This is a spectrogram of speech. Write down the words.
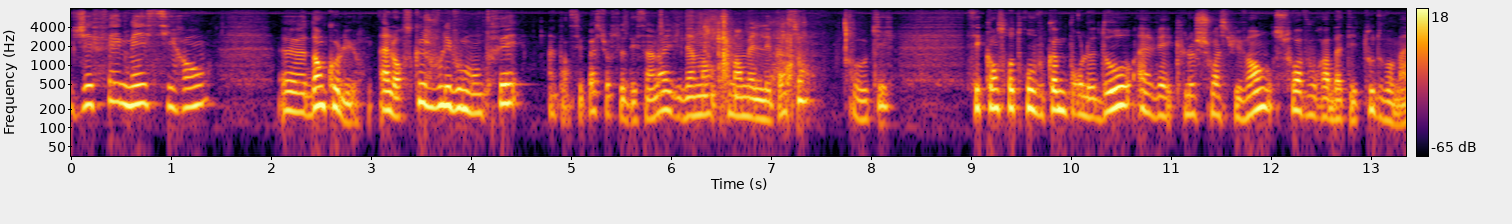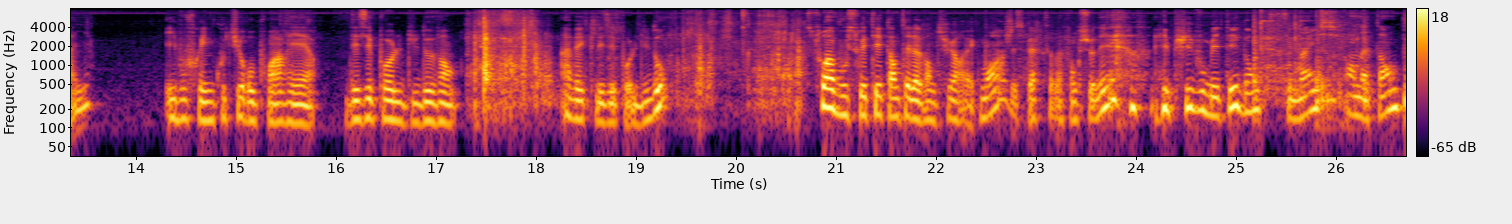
j'ai fait mes 6 rangs euh, d'encolure. Alors, ce que je voulais vous montrer, attends, c'est pas sur ce dessin-là, évidemment, je m'en mêle les pinceaux. Ok. C'est qu'on se retrouve comme pour le dos avec le choix suivant. Soit vous rabattez toutes vos mailles, et vous ferez une couture au point arrière des épaules du devant avec les épaules du dos. Soit vous souhaitez tenter l'aventure avec moi, j'espère que ça va fonctionner. Et puis vous mettez donc ces mailles en attente,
